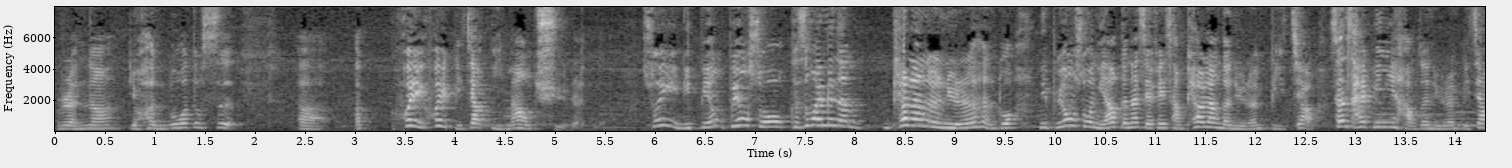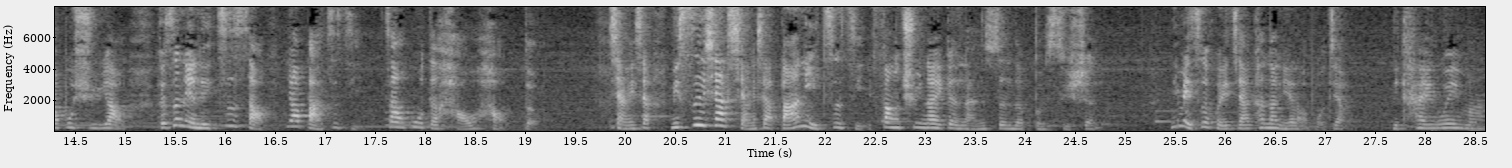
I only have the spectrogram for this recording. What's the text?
人呢，有很多都是，呃。会会比较以貌取人的，所以你不用不用说。可是外面的漂亮的女人很多，你不用说你要跟那些非常漂亮的女人比较，身材比你好的女人比较不需要。可是你你至少要把自己照顾得好好的。想一下，你试一下想一下，把你自己放去那个男生的 position，你每次回家看到你的老婆这样，你开胃吗？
